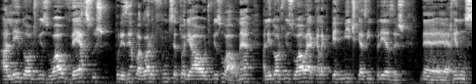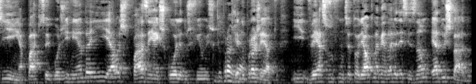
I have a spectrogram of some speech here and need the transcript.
a lei do audiovisual versus por exemplo, agora o Fundo Setorial Audiovisual. Né? A lei do audiovisual é aquela que permite que as empresas é, renunciem a parte do seu imposto de renda e elas fazem a escolha dos filmes do projeto. do projeto. E versus o fundo setorial, que na verdade a decisão é do Estado.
